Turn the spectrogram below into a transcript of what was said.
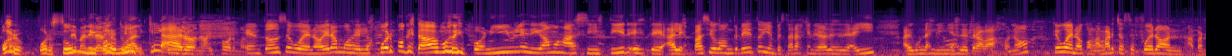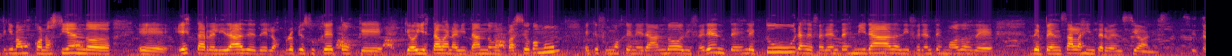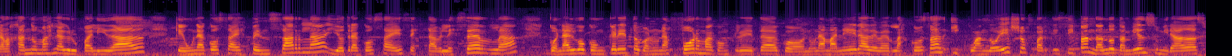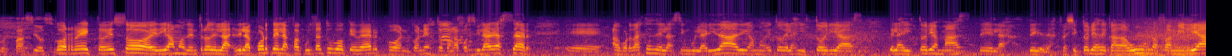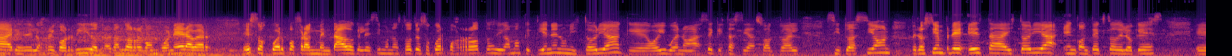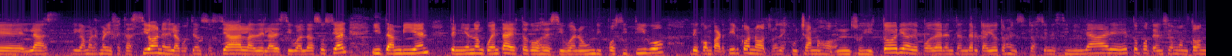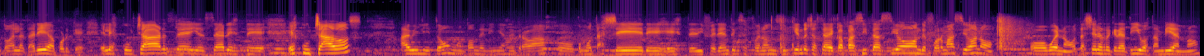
por, por Zoom de ni por virtual. claro. No, no hay forma. Entonces, bueno, éramos los cuerpos que estábamos disponibles, digamos, a asistir este, al espacio concreto y empezar a generar desde ahí algunas líneas de trabajo, ¿no? Que bueno, con la marcha se fueron, a partir que íbamos conociendo eh, esta realidad de, de, los propios sujetos que, que hoy estaban habitando un espacio común, es que fuimos generando diferentes lecturas, diferentes miradas, diferentes modos de, de pensar las intervenciones. Sí, trabajando más la grupalidad, que una cosa es pensarla y otra cosa es establecerla con algo concreto, con una forma concreta, con una manera de ver las cosas y cuando ellos participan dando también su mirada, su espacio. Correcto, eso eh, digamos dentro de la, del aporte de la facultad tuvo que ver con, con esto, con la posibilidad de hacer eh, abordajes de la singularidad, digamos, esto de las historias de las historias más de las, de las trayectorias de cada uno, familiares, de los recorridos, tratando de recomponer, a ver esos cuerpos fragmentados que le decimos nosotros, esos cuerpos rotos, digamos, que tienen una historia que hoy, bueno, hace que esta sea su actual situación, pero siempre esta historia en contexto de lo que es eh, las digamos, las manifestaciones de la cuestión social, la de la desigualdad social y también teniendo en cuenta esto que vos decís, bueno, un dispositivo de compartir con otros, de escucharnos en sus historias, de poder entender que hay otros en situaciones similares. Esto potenció un montón toda la tarea porque el escucharse y el ser este, escuchados habilitó un montón de líneas de trabajo, como talleres este, diferentes que se fueron surgiendo, ya sea de capacitación, de formación o, o bueno, talleres recreativos también, ¿no?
